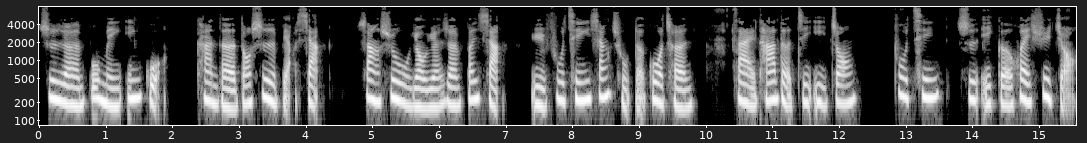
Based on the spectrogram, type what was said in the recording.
世人不明因果，看的都是表象。上述有缘人分享与父亲相处的过程。在他的记忆中，父亲是一个会酗酒、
